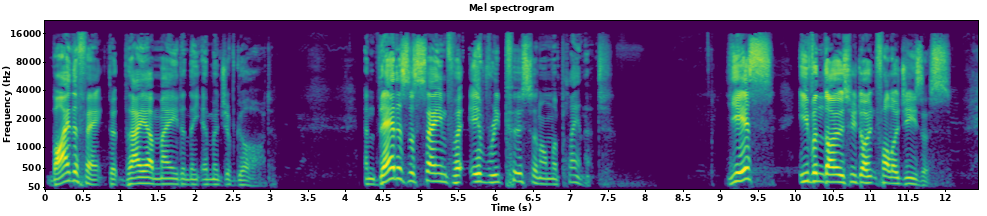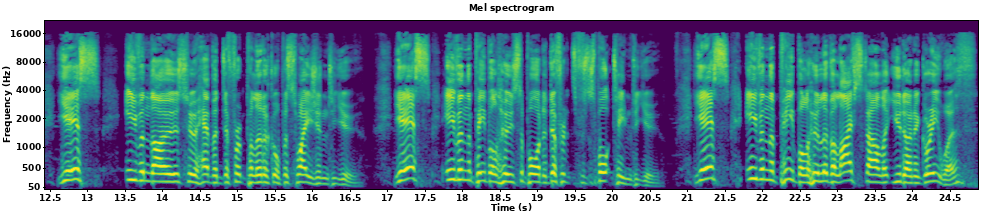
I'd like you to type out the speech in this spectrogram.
by the fact that they are made in the image of God. And that is the same for every person on the planet. Yes, even those who don't follow Jesus. Yes, even those who have a different political persuasion to you. Yes, even the people who support a different sport team to you. Yes, even the people who live a lifestyle that you don't agree with.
